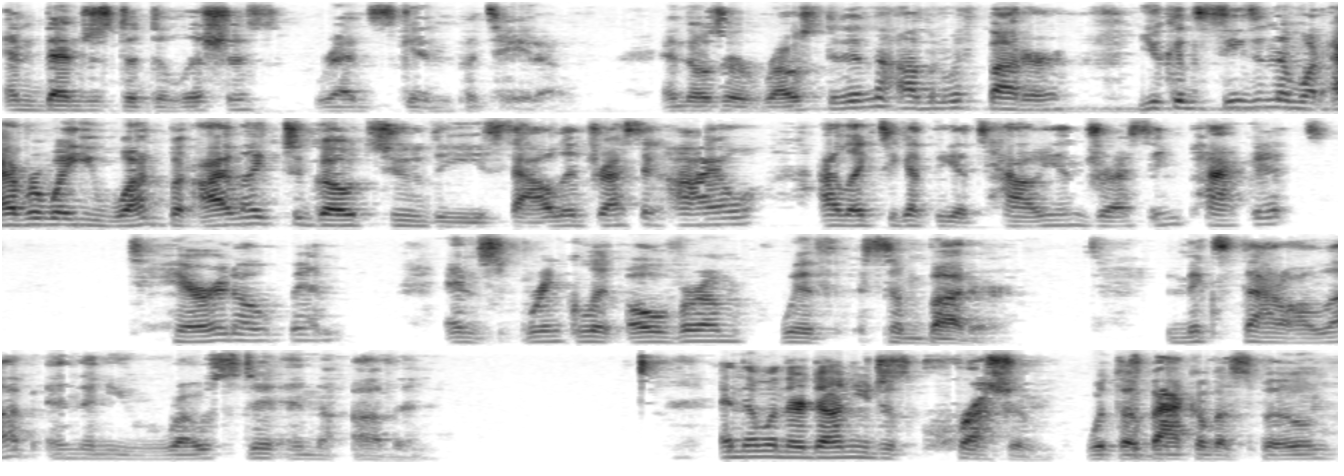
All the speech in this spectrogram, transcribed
And then just a delicious red skin potato and those are roasted in the oven with butter. You can season them whatever way you want, but I like to go to the salad dressing aisle. I like to get the Italian dressing packet, tear it open, and sprinkle it over them with some butter. Mix that all up, and then you roast it in the oven. And then when they're done, you just crush them with the back of a spoon.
